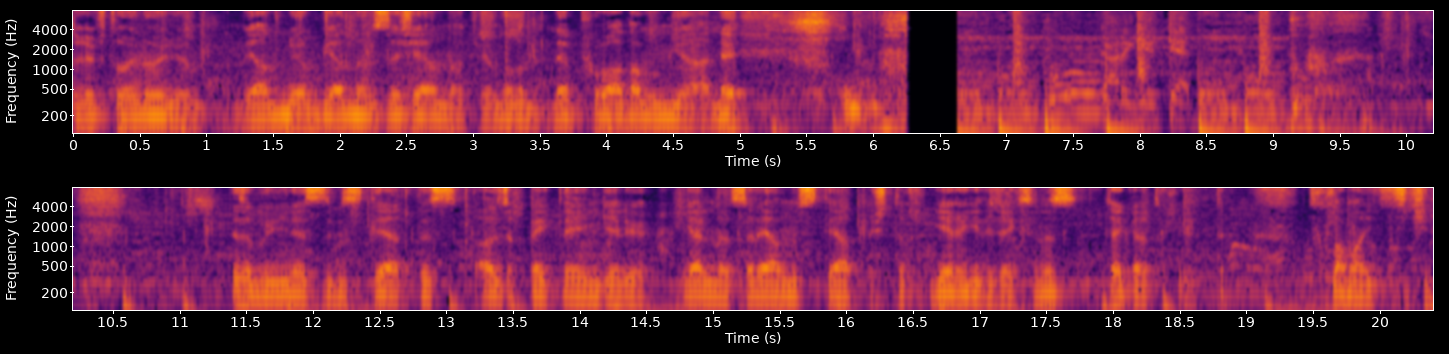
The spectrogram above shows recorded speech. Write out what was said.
drift oyunu oynuyorum. Bir anlıyorum bir yandan size şey anlatıyorum oğlum. Ne pro adamım ya ne... Neyse bu yine sizi bir siteye attı. Azıcık bekleyin geliyor. Gelmezse de yanlış siteye atmıştır. Geri gideceksiniz. Tekrar tıkıyor. Tık. Tıklamayın sikin.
